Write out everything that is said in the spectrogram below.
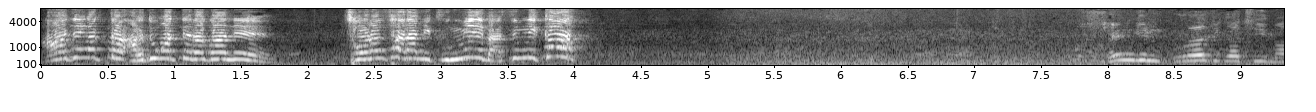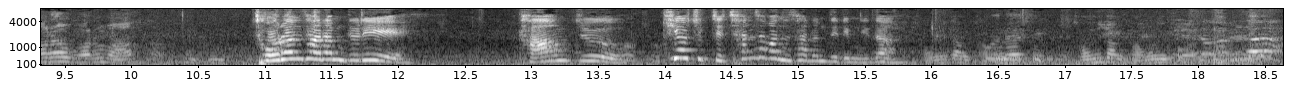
아동학대, 아동학대라고 하는 저런 사람이 국민이 맞습니까? 생긴 꾸라지 같이 말하고 가르마. 저런 사람들이 다음 주 키어 축제 찬성하는 사람들입니다. 정의당 당원이 정의당 감사합니다.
